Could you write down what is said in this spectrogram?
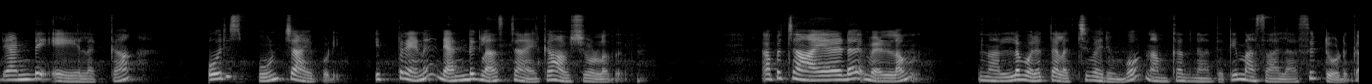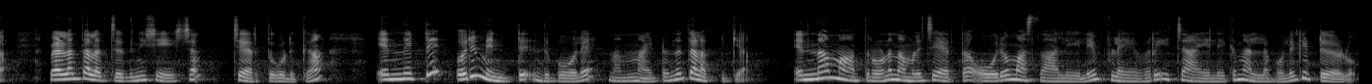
രണ്ട് ഏലക്ക ഒരു സ്പൂൺ ചായപ്പൊടി. ഇത്രയാണ് രണ്ട് ഗ്ലാസ് ചായക്ക് ആവശ്യമുള്ളത്. അപ്പോൾ ചായയുടെ വെള്ളം നല്ലപോലെ തിളച്ച് വരുമ്പോൾ നമുക്കതിനകത്തേക്ക് മസാലാസ് ഇട്ട് കൊടുക്കാം. വെള്ളം തിളച്ചതിന് ശേഷം ചേർത്ത് കൊടുക്കുക. എന്നിട്ട് ഒരു മിനിറ്റ് ഇതുപോലെ നന്നായിട്ടൊന്ന് തിളപ്പിക്കുക. എന്നാൽ മാത്രമാണ് നമ്മൾ ചേർത്ത ഓരോ മസാലയിലെയും ഫ്ലേവർ ഈ ചായയിലേക്ക് നല്ലപോലെ കിട്ടുകയുള്ളൂ.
